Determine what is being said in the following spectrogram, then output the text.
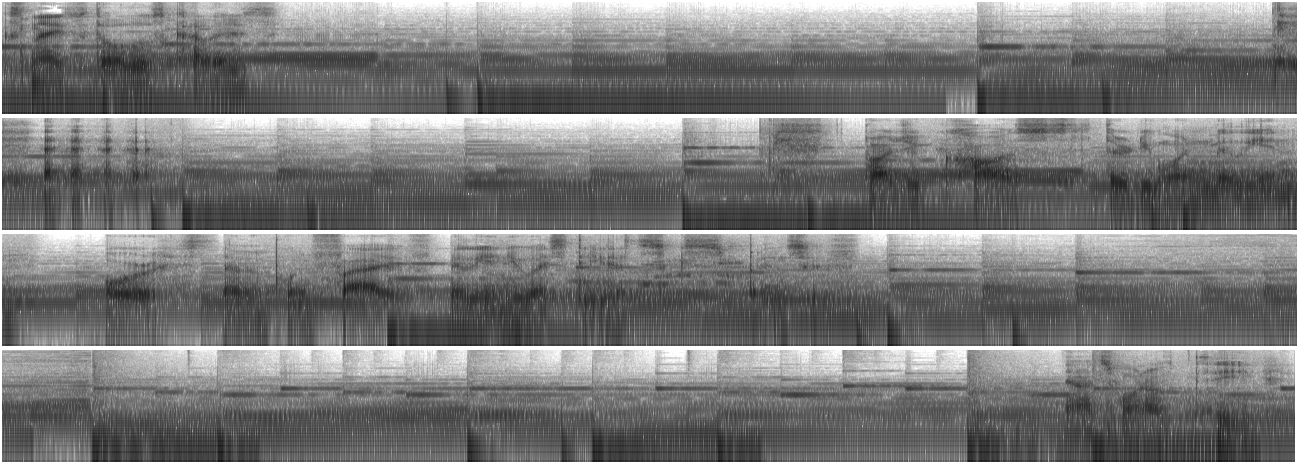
Looks nice with all those colors. project costs 31 million or 7.5 million USD. That's expensive. It's one of the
